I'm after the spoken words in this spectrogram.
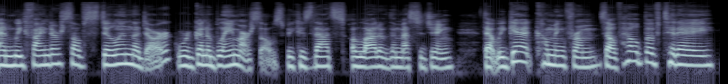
and we find ourselves still in the dark, we're going to blame ourselves because that's a lot of the messaging that we get coming from self help of today.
